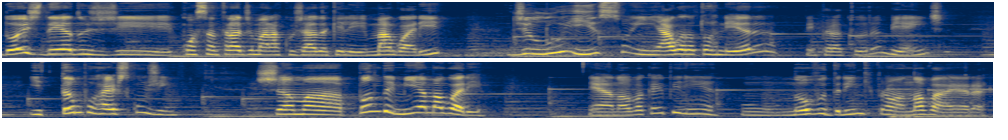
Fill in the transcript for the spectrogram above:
dois dedos de concentrado de maracujá daquele maguari, dilui isso em água da torneira, temperatura ambiente, e tampa o resto com gin. Chama Pandemia Maguari. É a nova caipirinha, um novo drink para uma nova era.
